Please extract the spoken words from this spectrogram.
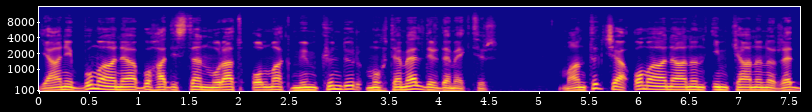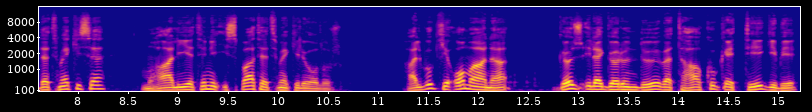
yani bu mana bu hadisten murat olmak mümkündür, muhtemeldir demektir. Mantıkça o mananın imkanını reddetmek ise, muhaliyetini ispat etmek ile olur. Halbuki o mana, göz ile göründüğü ve tahakkuk ettiği gibi,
